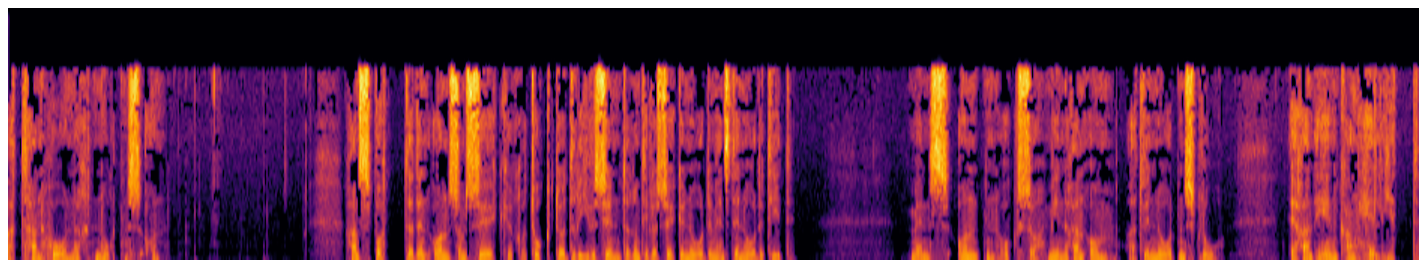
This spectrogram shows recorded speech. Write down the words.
at han håner Nordens ånd. Han spotter den ånd som søker og tukter å drive synderen til å søke nåde mens det er nådetid. mens Ånden også minner han om at ved nådens blod er han en gang helliget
